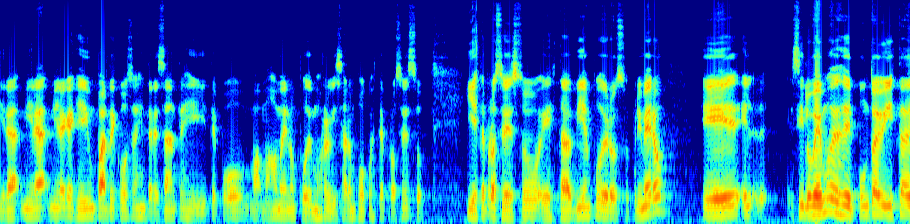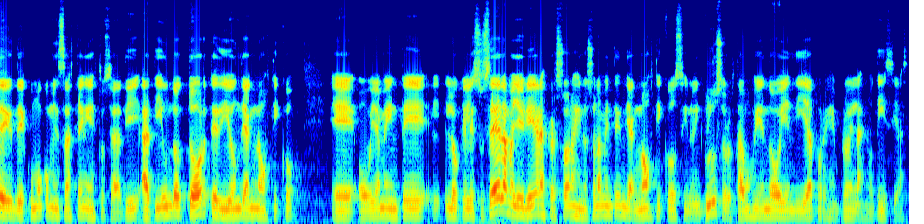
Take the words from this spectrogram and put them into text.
Mira, mira, mira que aquí hay un par de cosas interesantes y te puedo, más o menos podemos revisar un poco este proceso. Y este proceso está bien poderoso. Primero, eh, si lo vemos desde el punto de vista de, cómo comenzaste en esto, o sea, a ti, un doctor te dio un diagnóstico, eh, obviamente lo que le sucede a la mayoría de las personas, y no solamente en diagnósticos, sino incluso lo estamos viendo hoy en día, por ejemplo, en las noticias,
